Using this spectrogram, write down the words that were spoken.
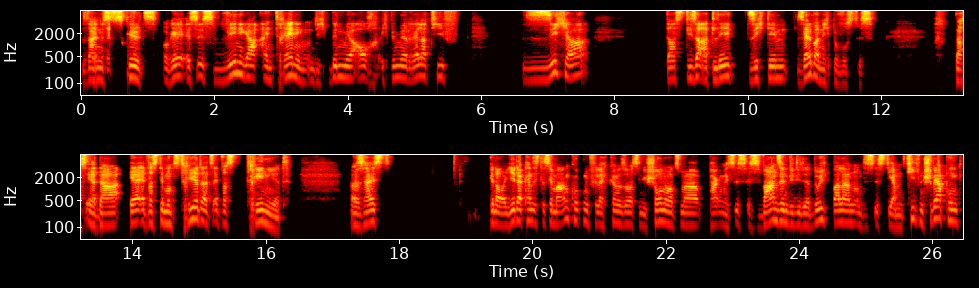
seines. Skills. Okay, es ist weniger ein Training und ich bin mir auch, ich bin mir relativ sicher, dass dieser Athlet sich dem selber nicht bewusst ist dass er da eher etwas demonstriert als etwas trainiert. Das heißt, genau, jeder kann sich das ja mal angucken. Vielleicht können wir sowas in die Shownotes mal packen. Es ist, ist Wahnsinn, wie die da durchballern und es ist, die haben einen tiefen Schwerpunkt,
